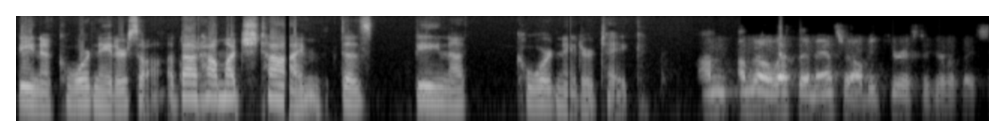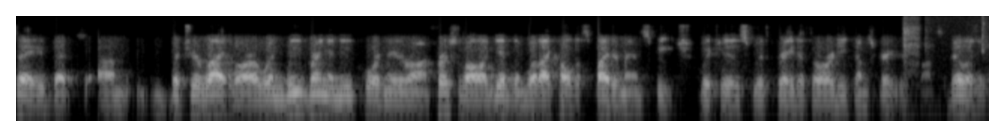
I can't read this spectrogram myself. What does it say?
being a coordinator. So about how much time does being a coordinator take? I'm, I'm going to let them answer. I'll be curious to hear what they say. But um, but you're right, Laura. When we bring a new coordinator on, first of all, I give them what I call the Spider-Man speech, which is with great authority comes great responsibility.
